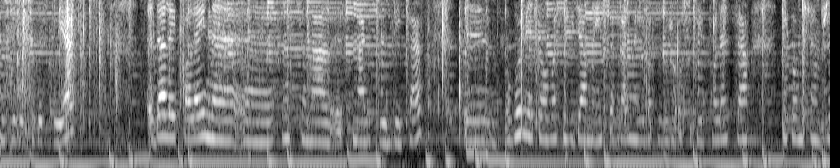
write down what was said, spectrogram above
myślę, że przetestuję. Dalej kolejny y, funkcjonal snack z Brita. Y, ogólnie to właśnie widziałam na Instagramie, że bardzo dużo osób je poleca i pomyślałam, że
